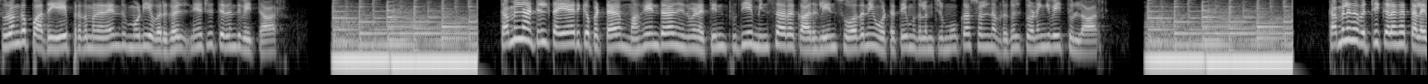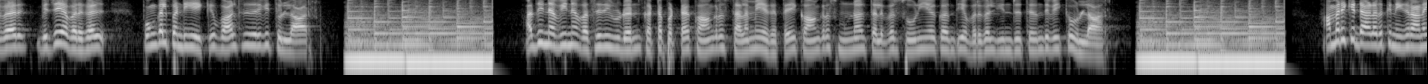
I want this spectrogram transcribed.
சுரங்கப்பாதையை பிரதமர் நரேந்திர மோடி அவர்கள் நேற்று திறந்து வைத்தார். தமிழ்நாட்டில் தயாரிக்கப்பட்ட மகேந்திரா நிறுவனத்தின் புதிய மின்சார கார்களின் சோதனை ஓட்டத்தை முதலமைச்சர் மு க ஸ்டாலின் அவர்கள் தொடங்கி வைத்துள்ளார். தமிழக வெற்றிக் கழக தலைவர் விஜய் அவர்கள் பொங்கல் பண்டிகைக்கு வாழ்த்து தெரிவித்துள்ளார். அதிநவீன வசதியுடன் கட்டப்பட்ட காங்கிரஸ் தலைமையகத்தை காங்கிரஸ் முன்னாள் தலைவர் சோனியா காந்தி அவர்கள் இன்று திறந்து வைக்க உள்ளார். அமெரிக்க டாலருக்கு நிகரான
